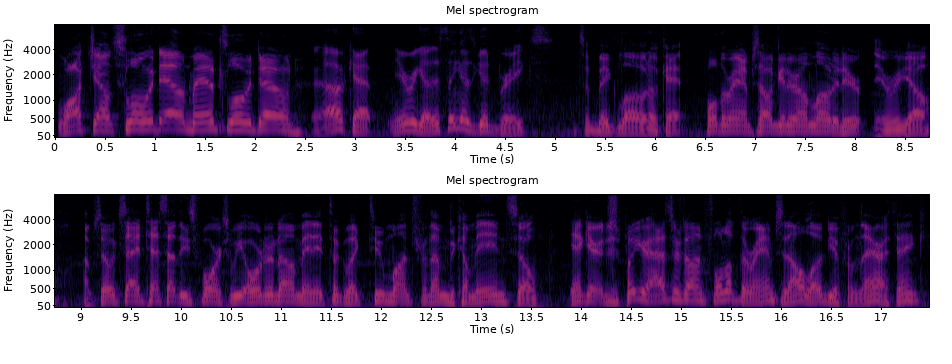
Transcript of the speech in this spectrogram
Watch out. Slow it down, man. Slow it down. Okay, here we go. This thing has good brakes. It's a big load. Okay. Fold the ramps. I'll get her unloaded here. There we go. I'm so excited to test out these forks. We ordered them and it took like two months for them to come in. So yeah, Garrett, just put your hazards on, fold up the ramps, and I'll load you from there, I think.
